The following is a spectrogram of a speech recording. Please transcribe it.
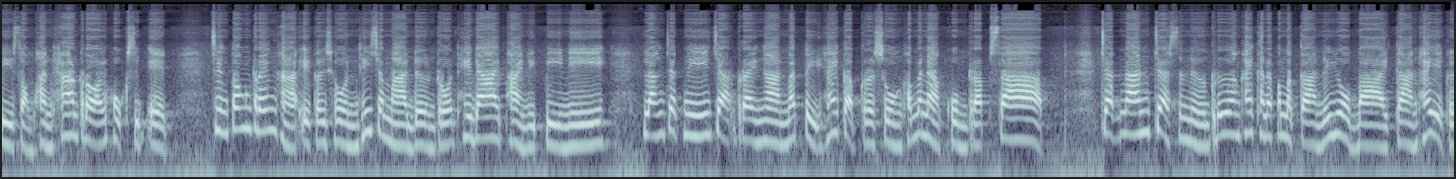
ปี 2561 จึงต้องเร่งหาเอกชนที่จะมาเดินรถให้ได้ภายในปีนี้ หลังจากนี้จะรายงานมติให้กับกระทรวงคมนาคมรับทราบ จากนั้นจะเสนอเรื่องให้คณะกรรมการนโยบายการให้เอก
